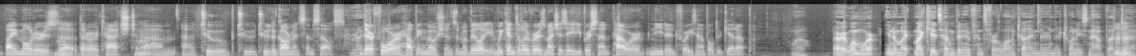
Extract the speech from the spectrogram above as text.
by motors uh, mm. that are attached mm. um, uh, to, to, to the garments themselves, right. therefore helping motions and mobility. And we can deliver as much as 80% power needed, for example, to get up. Wow. All right, one more. You know, my, my kids haven't been infants for a long time. They're in their 20s now, but mm-hmm. uh,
